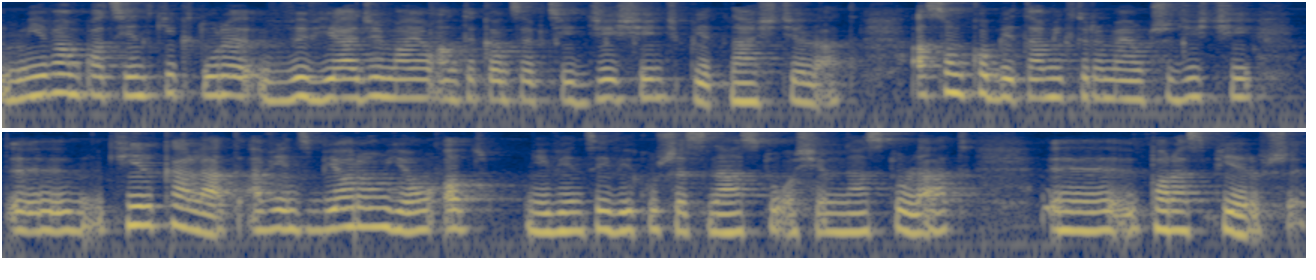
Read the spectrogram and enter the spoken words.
miewam pacjentki, które w wywiadzie mają antykoncepcję 10-15 lat, a są kobietami, które mają 30 y, kilka lat, a więc biorą ją od mniej więcej wieku 16-18 lat y, po raz pierwszy.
